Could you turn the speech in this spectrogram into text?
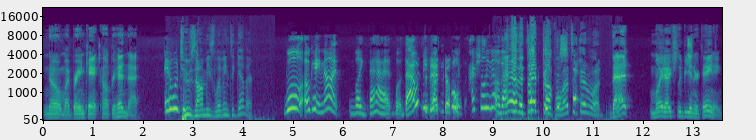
know. My brain can't comprehend that. It would Two zombies living together. Well, okay, not like that, but that would be The dead couple. cool. Actually, no, that Yeah, the dead couple. That's a good one. That might actually be entertaining.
